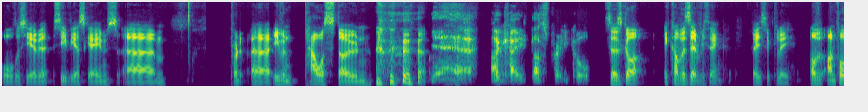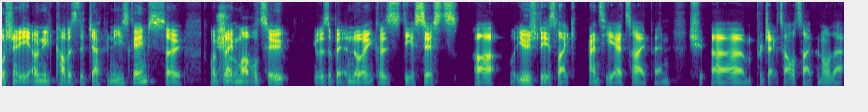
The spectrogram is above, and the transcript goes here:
all- the CV CVS games, um, uh, even Power Stone. Yeah. Okay, that's pretty cool. so it's got it covers everything basically. Unfortunately, it only covers the Japanese games. So when playing Marvel Two, it was a bit annoying because the assists are usually it's like anti-air type and um, projectile type and all that.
